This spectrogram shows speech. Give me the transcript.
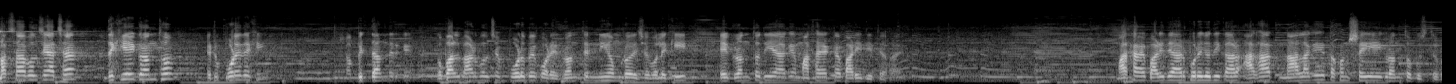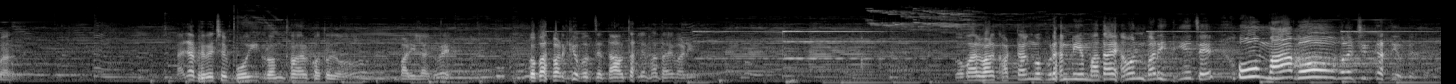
বাদশাহ বলছে আচ্ছা দেখি এই গ্রন্থ, একটু পড়ে দেখি। সব বিদ্বানদেরকে গোপাল ভাঁড় বলছে, পড়বে পরে, গ্রন্থের নিয়ম রয়েছে। বলে কি, এই গ্রন্থ দিয়ে আগে মাথায় একটা বাড়ি দিতে হয়? মাথায় বাড়ি দেওয়ার পরে যদি কার আঘাত না লাগে, তখন সেই এই গ্রন্থ বুঝতে পারবে। রাজা ভেবেছে, বই, গ্রন্থ আর কত বাড়ি লাগবে? গোপাল ভাঁড়কে বলছে, দাও তাহলে মাথায় বাড়ি। গোপাল ভাঁড় খট্টাঙ্গ পুরাণ নিয়ে মাথায় এমন বাড়ি দিয়েছে, ও মা গো! বলে চিৎকার দিয়ে উঠেছে।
